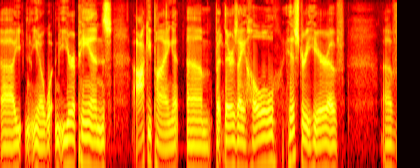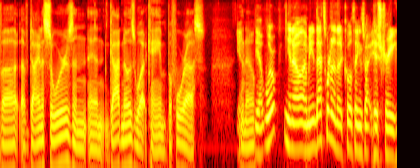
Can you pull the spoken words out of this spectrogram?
uh, you, you know, Europeans occupying it. Um, but there's a whole history here of of uh, of dinosaurs and and God knows what came before us. Yeah. You know? yeah. We're, you know, I mean, that's one of the cool things about history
